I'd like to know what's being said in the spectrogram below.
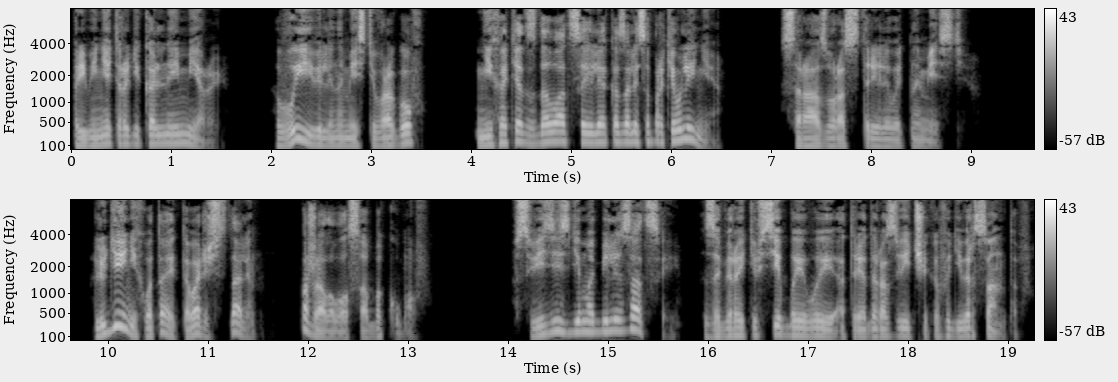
Применять радикальные меры. Выявили на месте врагов? Не хотят сдаваться или оказали сопротивление? Сразу расстреливать на месте. Людей не хватает, товарищ Сталин, пожаловался Абакумов. В связи с демобилизацией забирайте все боевые отряды разведчиков и диверсантов,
